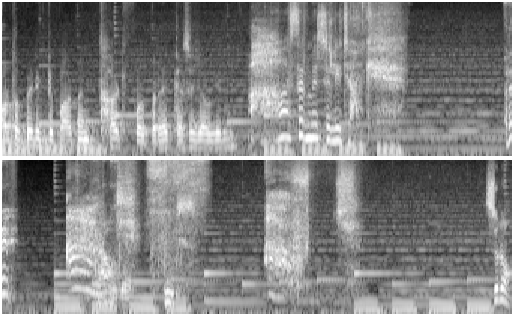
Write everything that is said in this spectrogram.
ऑर्थोपेडिक डिपार्टमेंट थर्ड फ्लोर पर है कैसे जाओगी तुम? हाँ सर मैं चली जाऊँगी। अरे क्या हो गया? प्लीज़ सुनो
